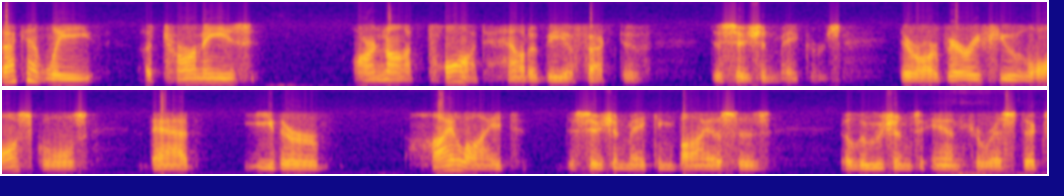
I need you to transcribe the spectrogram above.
Secondly, attorneys are not taught how to be effective decision makers. There are very few law schools that either highlight decision making biases, illusions, and heuristics,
